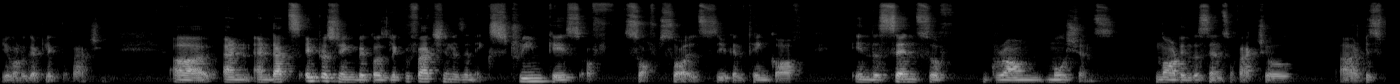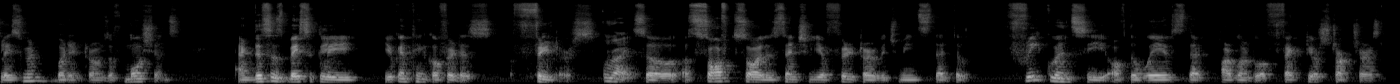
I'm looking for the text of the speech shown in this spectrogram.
you're going to get liquefaction. Uh, and and that's interesting because liquefaction is an extreme case of soft soils. You can think of in the sense of ground motions, not in the sense of actual uh, displacement, but in terms of motions. And this is basically, you can think of it as filters. Right. So a soft soil is essentially a filter, which means that the frequency of the waves that are going to affect your structures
